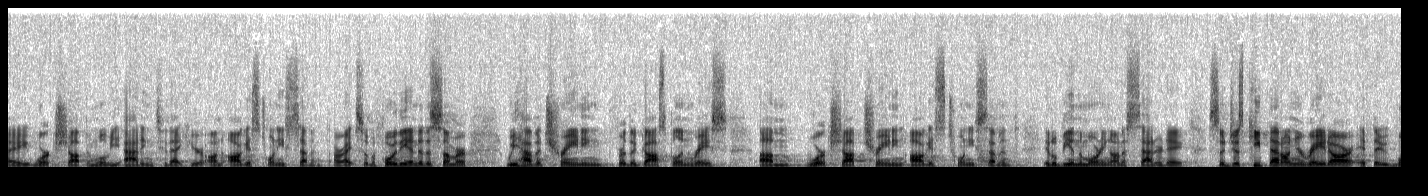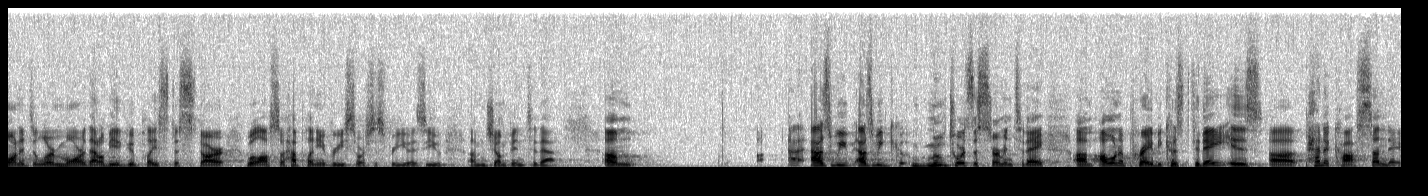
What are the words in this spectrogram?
a workshop, and we'll be adding to that here on August 27th. All right, so before the end of the summer, we have a training for the Gospel and Race um, workshop training August 27th. It'll be in the morning on a Saturday. So just keep that on your radar. If they wanted to learn more, that'll be a good place to start. We'll also have plenty of resources for you as you um, jump into that. Um, as we as we move towards the sermon today, um, I want to pray because today is uh, Pentecost Sunday.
